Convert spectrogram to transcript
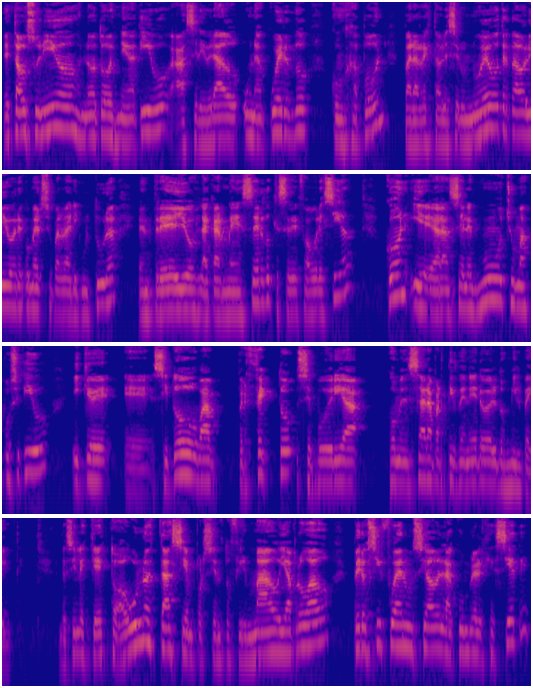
Estados Unidos, no todo es negativo, ha celebrado un acuerdo con Japón para restablecer un nuevo tratado de libre comercio para la agricultura, entre ellos la carne de cerdo que se ve favorecida, con aranceles mucho más positivos y que eh, si todo va perfecto, se podría comenzar a partir de enero del 2020. Decirles que esto aún no está 100% firmado y aprobado, pero sí fue anunciado en la cumbre del G7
